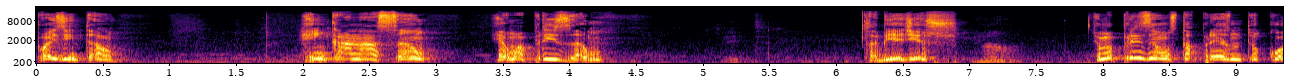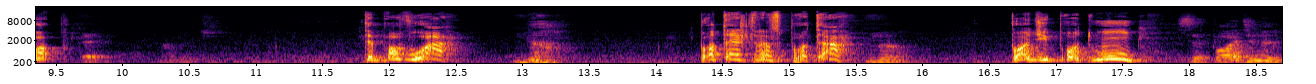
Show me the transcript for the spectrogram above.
Pois então, reencarnação é uma prisão. Eita. Sabia disso? Não. É uma prisão, você tá preso no teu corpo. É, realmente. Você pode voar, Não. pode teletransportar, Não. pode ir para outro mundo. Você pode, né?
